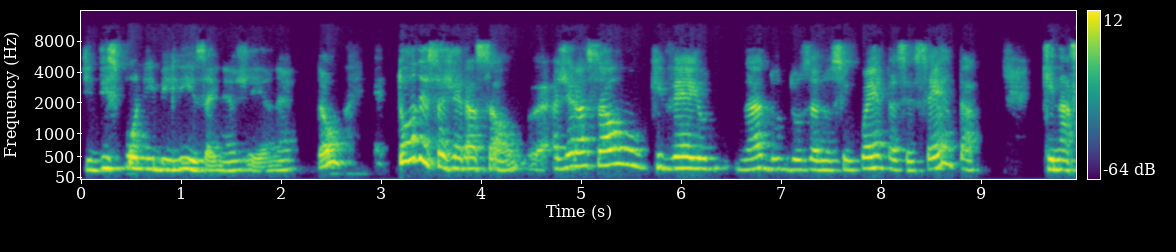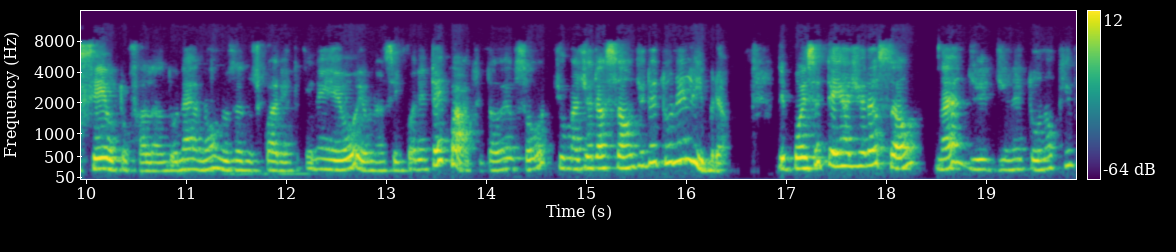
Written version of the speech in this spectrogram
que disponibiliza a energia, né? Então, toda essa geração, a geração que veio né, do, dos anos 50, 60, que nasceu, estou falando, né, não nos anos 40, que nem eu, eu nasci em 44, então eu sou de uma geração de Netuno em Libra. Depois você tem a geração né, de, de Netuno que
